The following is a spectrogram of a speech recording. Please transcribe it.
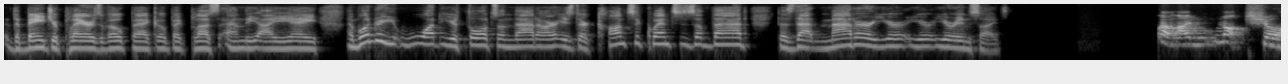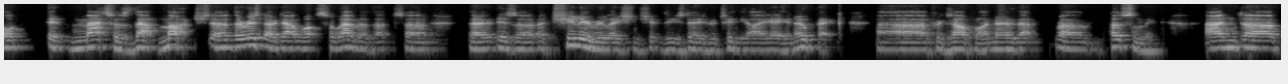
the major players of OPEC, OPEC Plus, and the IEA. I'm wondering what your thoughts on that are. Is there consequences of that? Does that matter? Your your your insights. Well, I'm not sure it matters that much. Uh, there is no doubt whatsoever that uh, there is a, a, chilly relationship these days between the IEA and OPEC. Uh, for example, I know that um, personally. And uh,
